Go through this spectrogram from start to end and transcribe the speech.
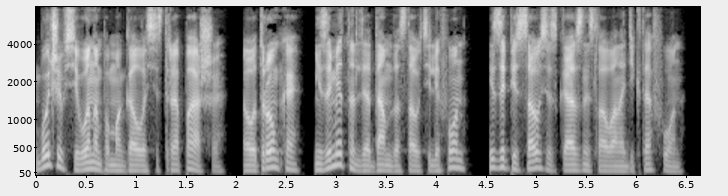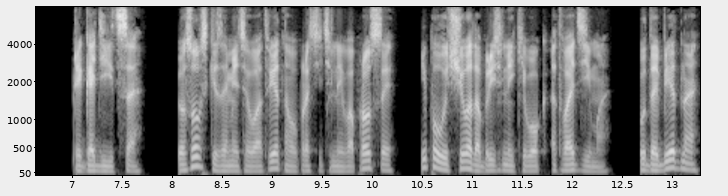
Больше всего нам помогала сестра Паша, а вот Ромка незаметно для дам достал телефон и записал все сказанные слова на диктофон. «Пригодится». Косовский заметил ответ на вопросительные вопросы и получил одобрительный кивок от Вадима. Куда бедно,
